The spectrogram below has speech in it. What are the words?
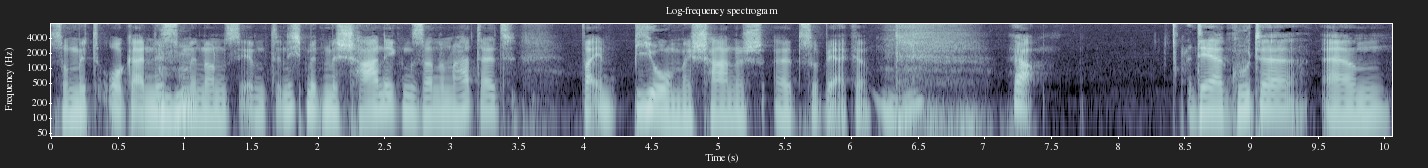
So mit Organismen mhm. und eben nicht mit Mechaniken, sondern man hat halt, war eben biomechanisch äh, zu Werke. Mhm. Ja. Der gute ähm,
